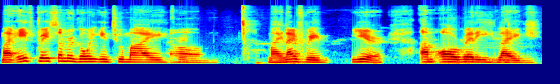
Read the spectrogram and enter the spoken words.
my eighth grade summer going into my um my ninth grade year, I'm already like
